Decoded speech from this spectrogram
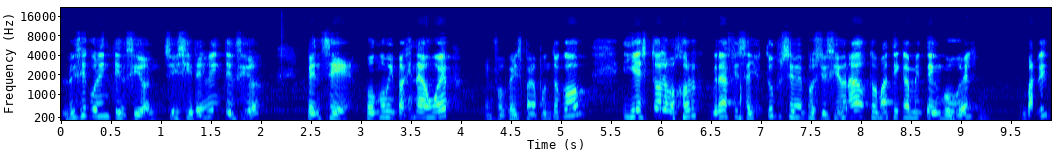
lo hice con una intención. Sí, sí, tenía una intención. Pensé, pongo mi página web, enfoquehispano.com, y esto a lo mejor, gracias a YouTube, se me posiciona automáticamente en Google, ¿vale?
